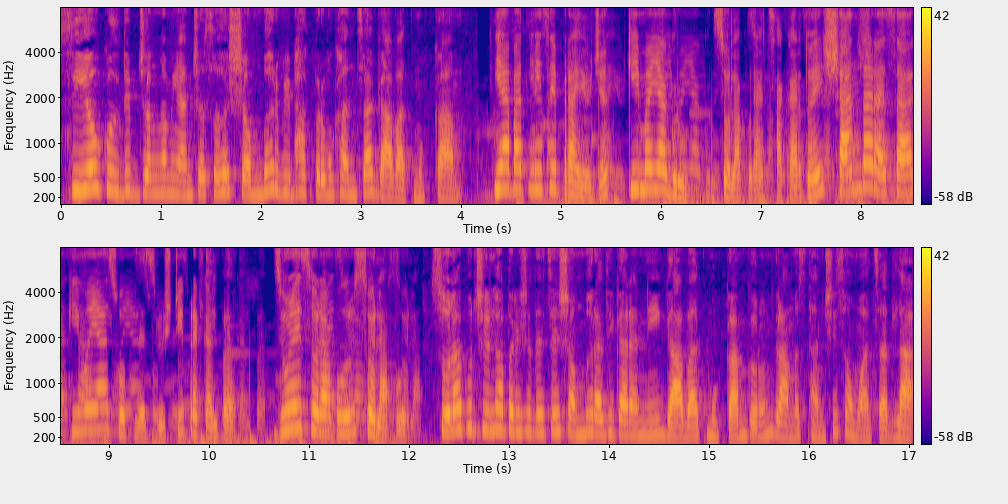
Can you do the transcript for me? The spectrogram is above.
सीओ कुलदीप जंगम यांच्यासह शंभर विभाग प्रमुखांचा गावात मुक्काम. या बातमीचे प्रायोजक किमया ग्रुप. सोलापुरात साकारतोय शानदार असा किमया स्वप्नसृष्टी प्रकल्प. जुळे सोलापूर सोलापूर. सोलापूर जिल्हा परिषदेचे शंभर अधिकाऱ्यांनी गावात मुक्काम करून ग्रामस्थांशी संवाद साधला.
